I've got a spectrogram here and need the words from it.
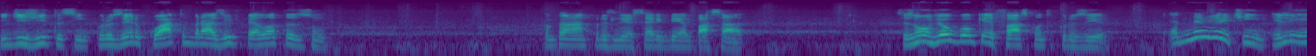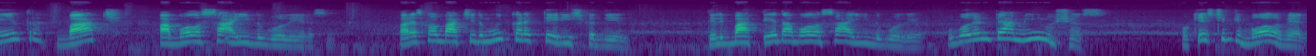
e digita assim, Cruzeiro 4, Brasil de Pelotas 1. Campeonato Brasileiro Série B ano passado. Vocês vão ver o gol que ele faz contra o Cruzeiro. É do mesmo jeitinho. Ele entra, bate, a bola sair do goleiro assim. Parece que é uma batida muito característica dele. Dele bater da bola sair do goleiro. O goleiro não tem a mínima chance. Porque esse tipo de bola, velho,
